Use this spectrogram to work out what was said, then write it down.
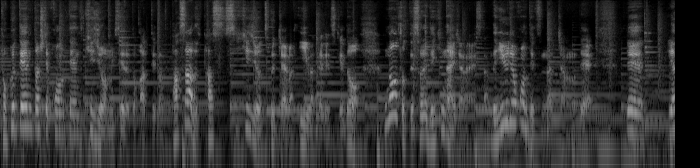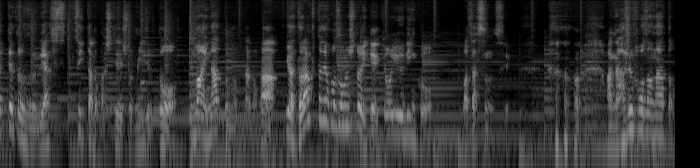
特典としてコンテンツ記事を見せるとかっていうのは、パスワード、パス記事を作っちゃえばいいわけですけど、ノートってそれできないじゃないですか。で、有料コンテンツになっちゃうので、で、やってると、ツイッターとかしてる人見ると、うまいなと思ったのが、要はドラフトで保存しといて共有リンクを渡すんですよ。あ、なるほどな、と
